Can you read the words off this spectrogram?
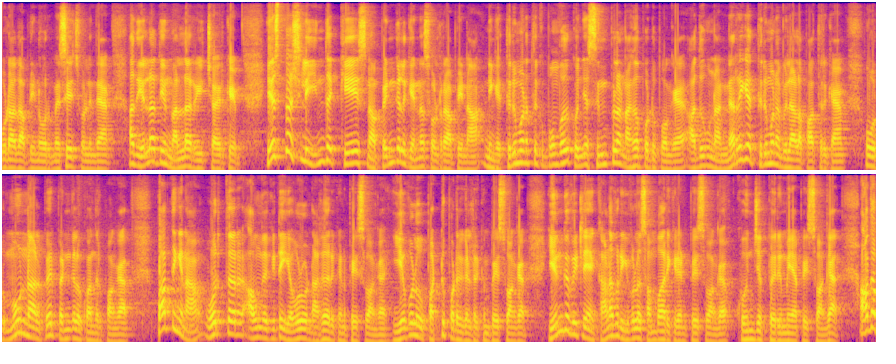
கூடாது அப்படின்னு ஒரு மெசேஜ் சொல்லியிருந்தேன் அது எல்லாத்தையும் நல்லா ரீச் ஆயிருக்கு எஸ்பெஷலி இந்த கேஸ் நான் பெண்களுக்கு என்ன சொல்றேன் அப்படின்னா நீங்க திருமணத்துக்கு போகும்போது கொஞ்சம் சிம்பிளாக நகை போட்டு போங்க அதுவும் நான் நிறைய திருமண விழாவில் பார்த்துருக்கேன் ஒரு மூணு நாலு பேர் பெண்கள் உட்காந்துருப்பாங்க பார்த்தீங்கன்னா ஒருத்தர் அவங்கக்கிட்ட எவ்வளோ நகை இருக்குன்னு பேசுவாங்க எவ்வளோ பட்டுப்புடவைகள் இருக்குன்னு பேசுவாங்க எங்கள் வீட்டில் என் கணவர் இவ்வளோ சம்பாதிக்கிறேன்னு பேசுவாங்க கொஞ்சம் பெருமையாக பேசுவாங்க அதை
